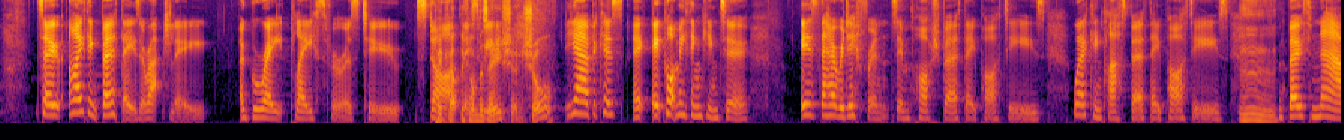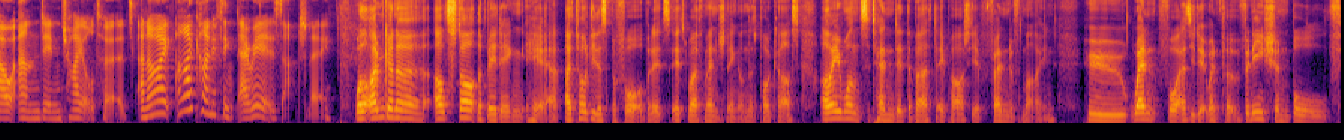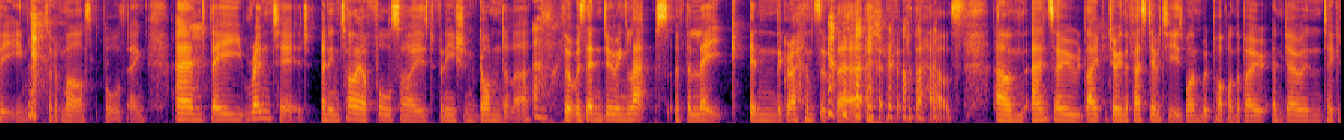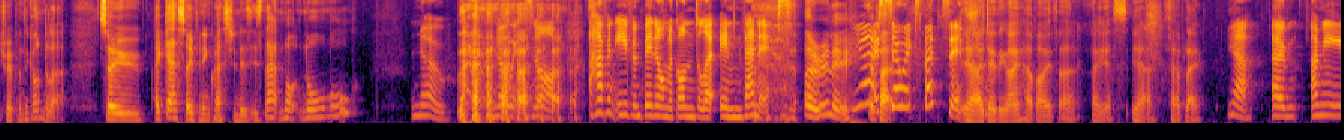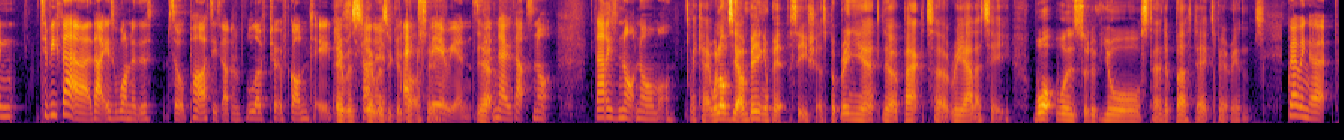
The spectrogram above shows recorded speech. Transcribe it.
so I think birthdays are actually a great place for us to start Pick up the this week. conversation, sure. Yeah, because it, it got me thinking too. Is there a difference in posh birthday parties, working class birthday parties, Mm. both now and in childhood? And I, I kind of think there is actually. Well, I'm gonna. I'll start the bidding here. I've told you this before, but it's it's worth mentioning on this podcast. I once attended the birthday party of a friend of mine who went for, as you do, went for Venetian ball theme, sort of masked ball thing, and they rented an entire full-sized Venetian gondola Oh. that was then doing laps of the lake in the grounds of their of the house. Um, and so, like during the festivities, one would pop on the boat and go and take a trip in the gondola. So, I guess opening question is: Is that not normal? No, no, it's not. I haven't even been on a gondola in Venice. Oh, really? Yeah, In it's so expensive. yeah, I don't think I have either. Oh, yes. yeah, fair play. Yeah. Um, I mean, to be fair, that is one of the sort of parties I'd have loved to have gone to. Just was- it was a good party. experience. Yeah. But no, that's not. That is not normal. Okay, well, obviously, I'm being a bit facetious, but bringing it you know, back to reality, what was sort of your standard birthday experience? Growing up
